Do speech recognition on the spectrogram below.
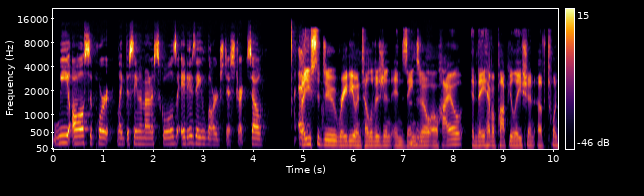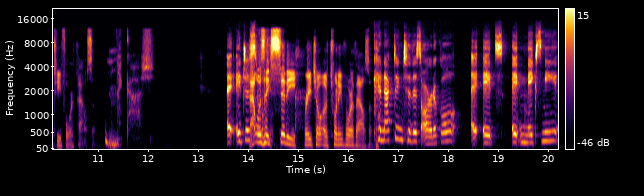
we all support like the same amount of schools. It is a large district. So I used to do radio and television in Mm-hmm. Zanesville, Ohio, and they have a population of 24,000. Oh my gosh. it, it just That was a city, Rachel, of 24,000. connecting to this article it's it makes me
